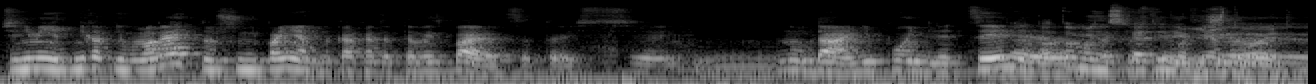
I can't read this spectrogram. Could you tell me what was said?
тем не менее, это никак не помогает, потому что непонятно, как от этого избавиться. То есть, э, ну да, они поняли цели. Да, потом они сходили, Или к- что это,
